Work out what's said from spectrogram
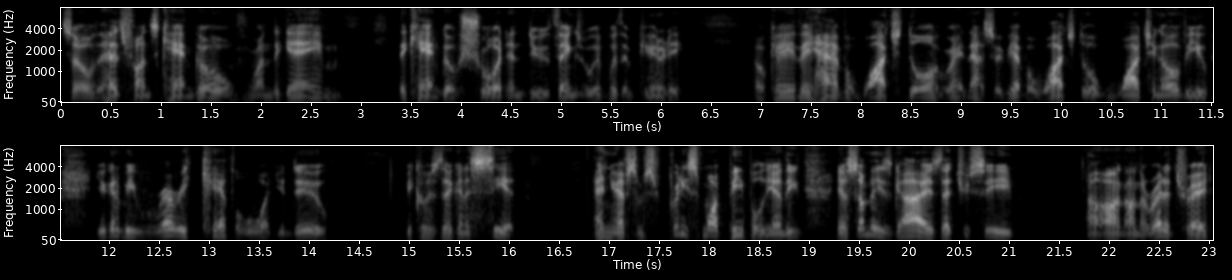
So the hedge funds can't go run the game they can't go short and do things with, with impunity. Okay, they have a watchdog right now. So if you have a watchdog watching over you, you're going to be very careful what you do because they're going to see it. and you have some pretty smart people. You know, the, you know some of these guys that you see on on the Reddit trade,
